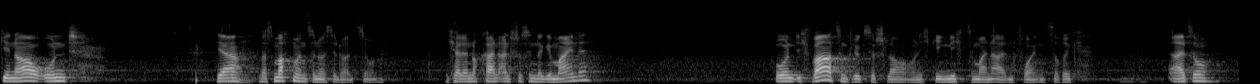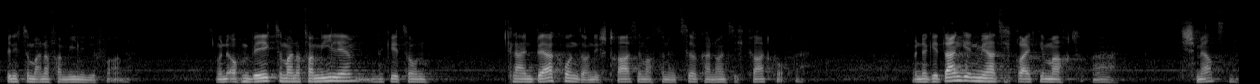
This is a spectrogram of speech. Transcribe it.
Genau, und ja, was macht man in so einer Situation? Ich hatte noch keinen Anschluss in der Gemeinde und ich war zum Glück so schlau und ich ging nicht zu meinen alten Freunden zurück. Also bin ich zu meiner Familie gefahren. Und auf dem Weg zu meiner Familie, da geht so ein kleinen Berg runter und die Straße macht so eine circa 90 Grad Kurve. Und der Gedanke in mir hat sich breit gemacht, ah, die Schmerzen,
